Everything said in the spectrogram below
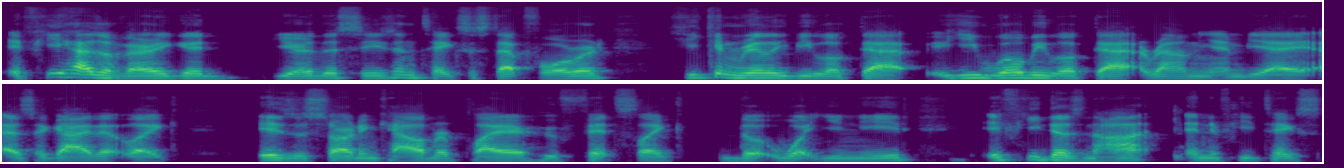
If he has a very good year this season, takes a step forward, he can really be looked at. He will be looked at around the NBA as a guy that like is a starting caliber player who fits like the what you need. If he does not, and if he takes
